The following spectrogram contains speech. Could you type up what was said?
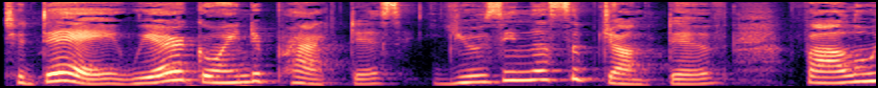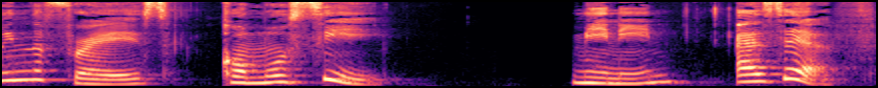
Today we are going to practice using the subjunctive following the phrase como si, meaning as if.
